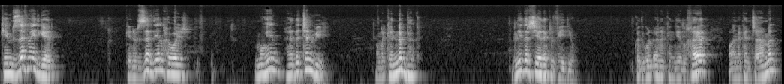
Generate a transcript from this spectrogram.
كاين بزاف ما يتقال. كاين بزاف ديال الحوايج. المهم هذا تنبيه أنا كنبهك اللي درتي هذاك الفيديو. كتقول أنا كندير الخير وأنا كنتعامل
